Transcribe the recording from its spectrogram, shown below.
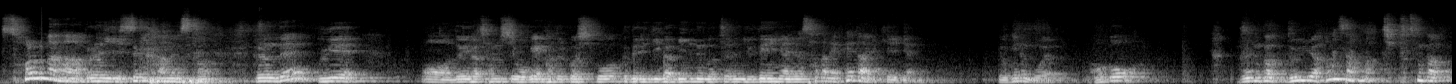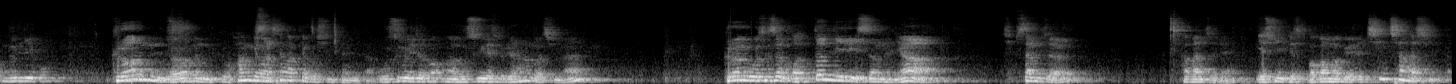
설마나 그런 일이 있을까 하면서 그런데 위에 어, 너희가 잠시 옥에 가둘 것이고 그들이 네가 믿는 것들은 유대인이 아니라 사단의 회다 이렇게 얘기하는 여기는 뭐예요? 버거워 뭔가 눌려 항상 막 찌푸둥하고 눌리고 그런 여러분 그 환경을 생각해 보시면 됩니다. 어, 우스갯소리를 하는 거지만 그런 곳에서 어떤 일이 있었느냐 13절 하반절에 예수님께서 버가모 교회를 칭찬하십니다.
